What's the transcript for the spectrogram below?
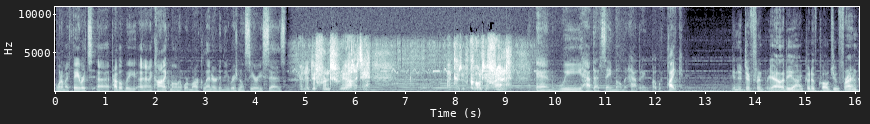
One of my favorites, uh, probably an iconic moment where Mark Lenard in the original series says, In a different reality, I could have called you friend. And we have that same moment happening, but with Pike. In a different reality, I could have called you friend.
